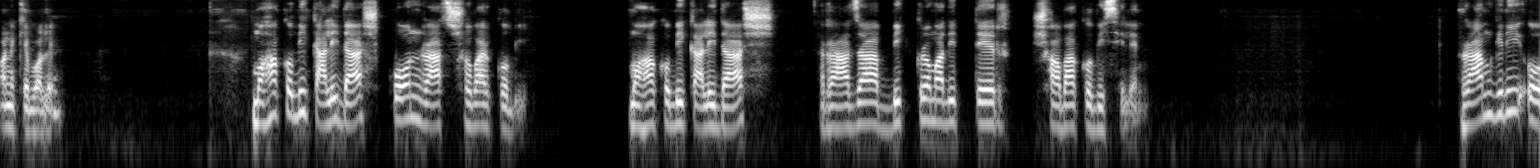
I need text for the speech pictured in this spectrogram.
অনেকে বলে। মহাকবি কালিদাস কোন রাজসভার কবি? মহাকবি কালিদাস রাজা বিক্রমাদিত্যের সভাকবি ছিলেন। রামগিরি ও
